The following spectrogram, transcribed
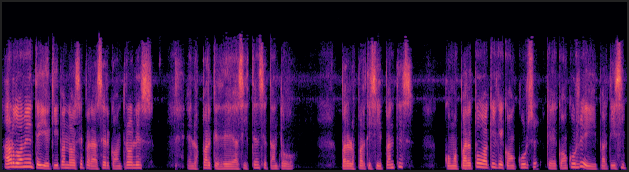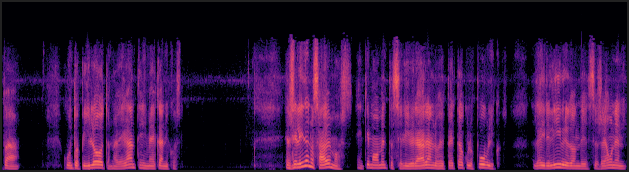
arduamente y equipándose para hacer controles en los parques de asistencia, tanto para los participantes como para todo aquel que, concurse, que concurre y participa junto a pilotos, navegantes y mecánicos. En realidad no sabemos en qué momento se liberarán los espectáculos públicos al aire libre donde se reúnen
